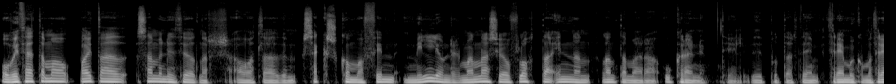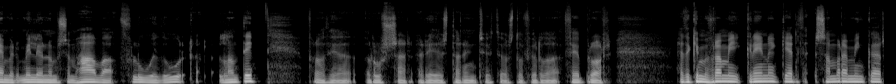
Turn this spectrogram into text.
Og við þetta má bæta að saminnið þjóðnar áallaðum 6,5 miljónir manna sé á flotta innan landamæra Úkrænu til viðbútar þeim 3,3 miljónum sem hafa flúið úr landi frá því að rússar reyðust þarinn 24. februar. Þetta kemur fram í greinagerð samræmingar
